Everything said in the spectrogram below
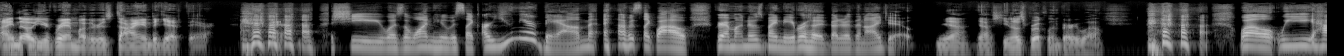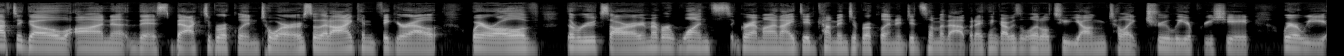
I know your grandmother is dying to get there. she was the one who was like, Are you near BAM? And I was like, Wow, grandma knows my neighborhood better than I do. Yeah, yeah, she knows Brooklyn very well. well, we have to go on this back to Brooklyn tour so that I can figure out where all of the roots are. I remember once grandma and I did come into Brooklyn and did some of that, but I think I was a little too young to like truly appreciate where we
